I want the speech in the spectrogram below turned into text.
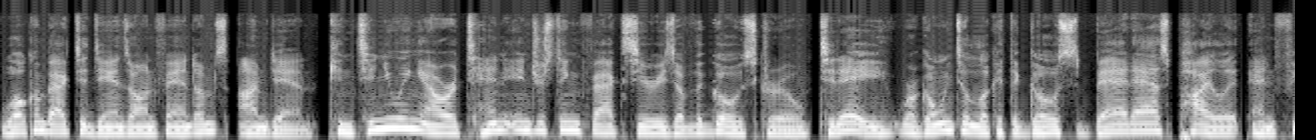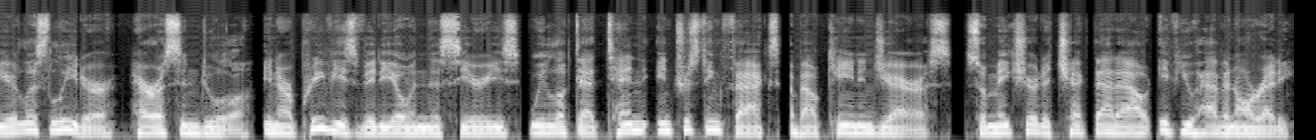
Welcome back to Dan's On Fandoms. I'm Dan. Continuing our 10 interesting facts series of the Ghost Crew, today we're going to look at the Ghost's badass pilot and fearless leader, Hera Syndulla. In our previous video in this series, we looked at 10 interesting facts about Kanan Jarrus, so make sure to check that out if you haven't already.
